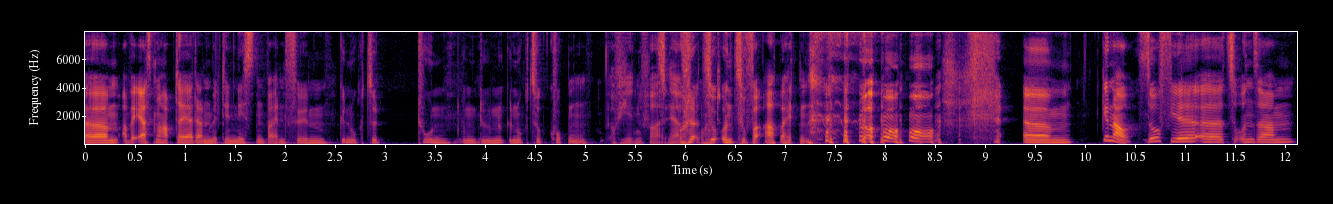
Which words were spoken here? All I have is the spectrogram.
Ähm, aber erstmal habt ihr ja dann mit den nächsten beiden Filmen genug zu tun, gen- genug zu gucken Auf jeden Fall. Ja. oder Und- zu, und zu verarbeiten. ähm, genau, so viel äh, zu unserem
